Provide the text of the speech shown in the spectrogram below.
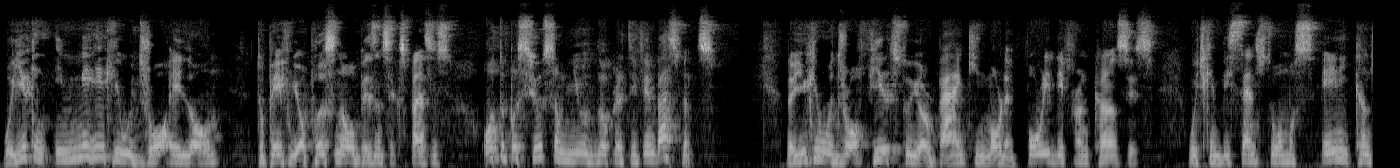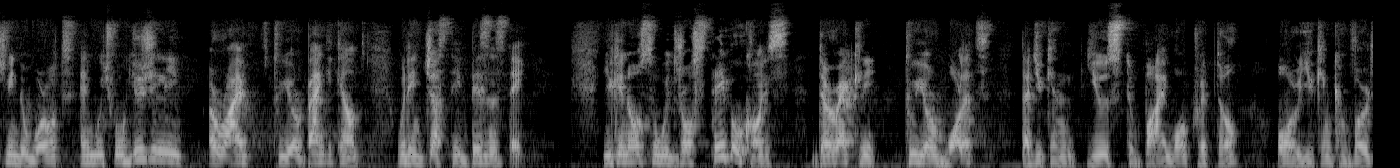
where you can immediately withdraw a loan to pay for your personal or business expenses or to pursue some new lucrative investments. Now you can withdraw fiat to your bank in more than 40 different currencies, which can be sent to almost any country in the world and which will usually arrive to your bank account within just a business day. You can also withdraw stablecoins directly to your wallet that you can use to buy more crypto or you can convert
